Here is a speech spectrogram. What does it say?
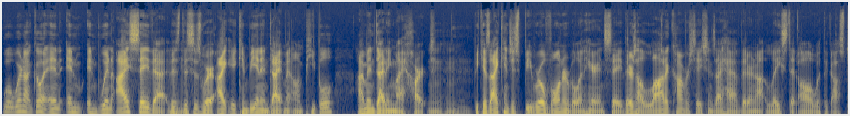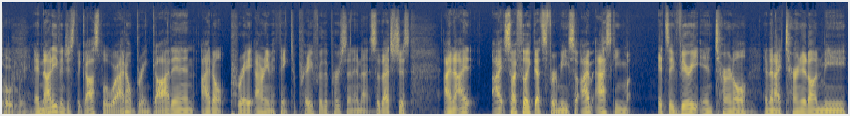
Well, we're not going. And and and when I say that, Mm-hmm. this this is where I it can be an indictment on people. I'm indicting my heart Mm-hmm. because I can just be real vulnerable in here and say there's a lot of conversations I have that are not laced at all with the gospel. Totally. And not even just the gospel where I don't bring God in. I don't pray. I don't even think to pray for the person. And I, so that's just, and I, I, so I feel like that's for me. So I'm asking, my- it's a very internal, and then I turn it on me.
